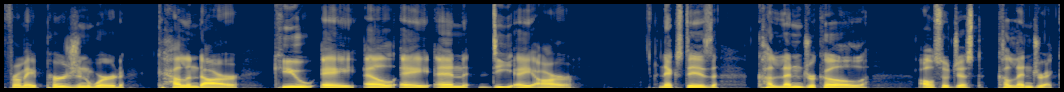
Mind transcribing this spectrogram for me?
from a Persian word, qalandar, Q A L A N D A R. Next is calendrical, also just calendric.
